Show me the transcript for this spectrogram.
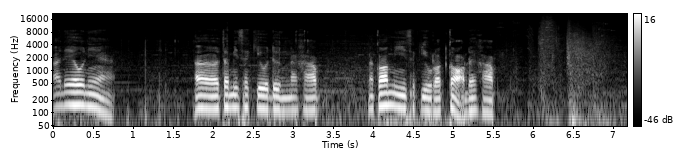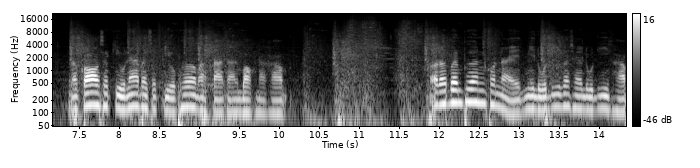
อเดลเนี่ย เอ่อ จะมีสกิลดึงนะครับ แล้วก็มีสกิลลดเกาะด้วยครับ แล้วก็สกิลแรกเป็นสกิลเพิ่มอัตราการบล็อกนะครับ ถ้าเพื่อนๆคนไหนมีรูดี้ก็ใช้รูดี้ครับ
